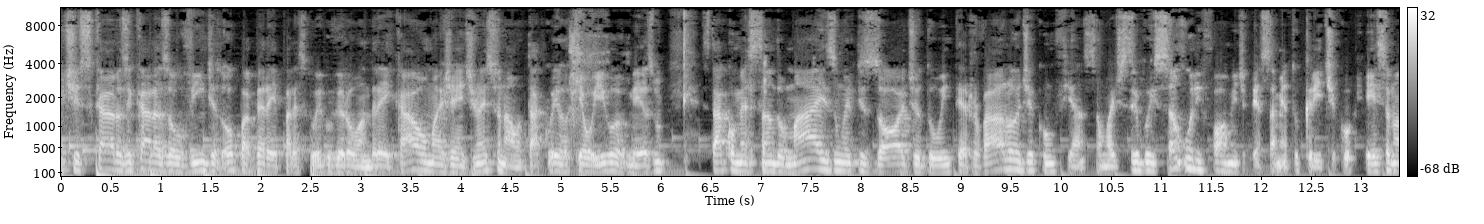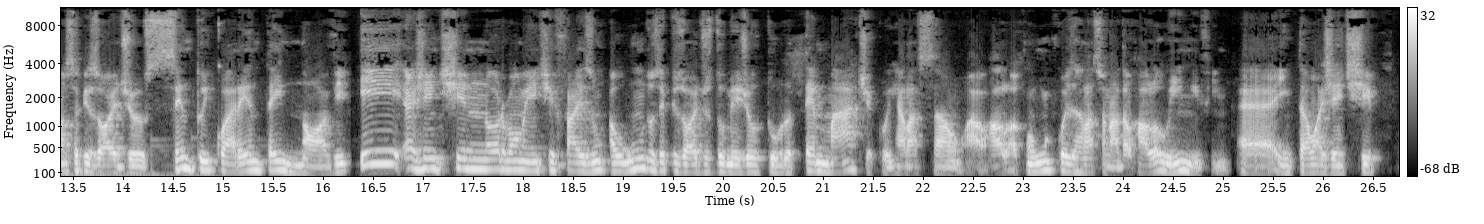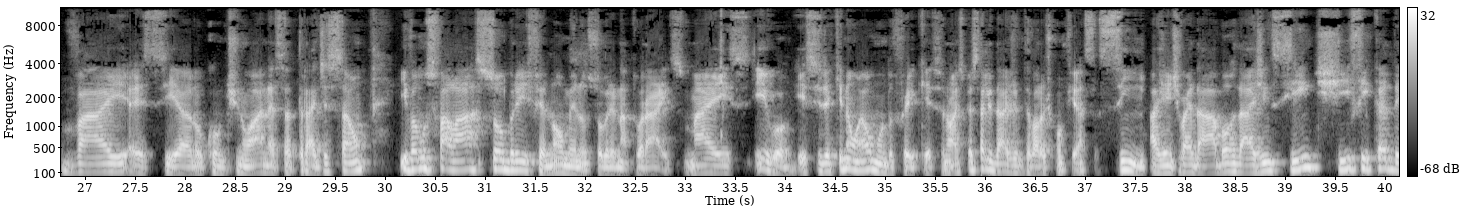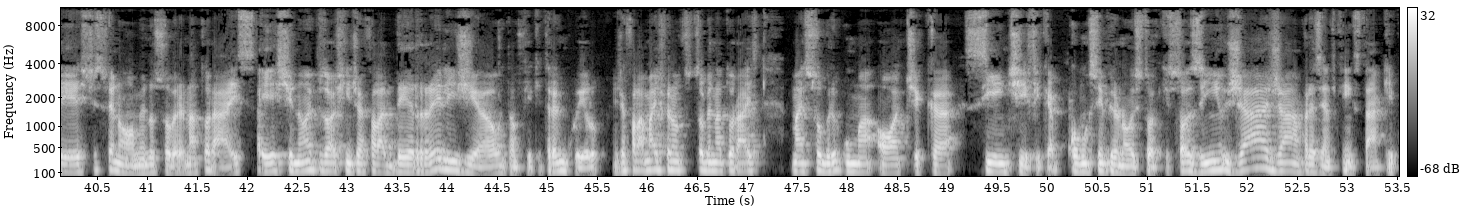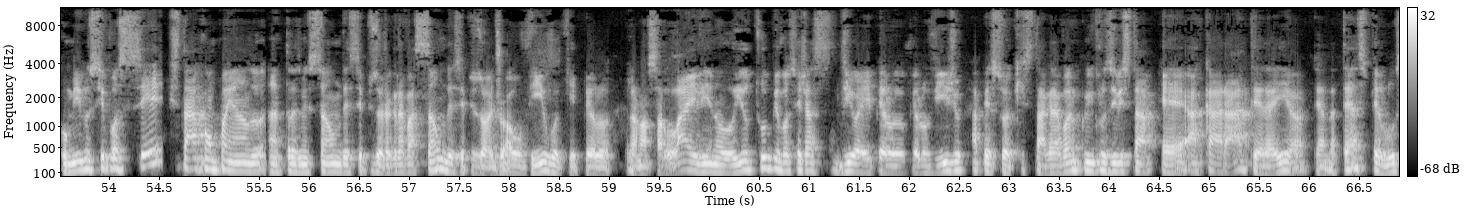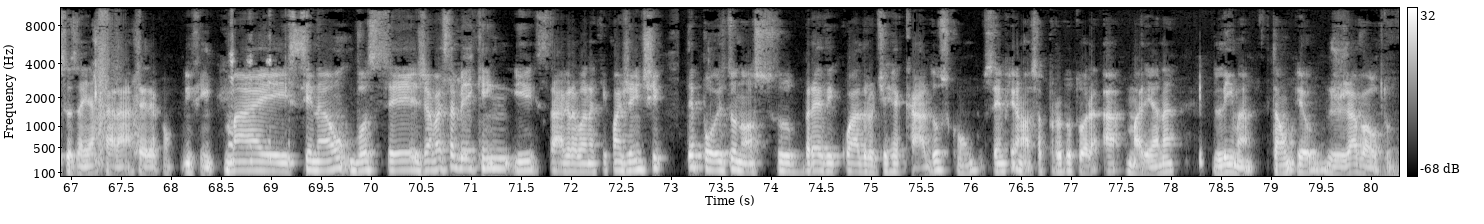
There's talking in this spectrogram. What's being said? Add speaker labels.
Speaker 1: Noites, caros e caras ouvintes. Opa, peraí, parece que o Igor virou o Andrei. Calma, gente, não é isso não, tá? Aqui é o Igor mesmo. Está começando mais um episódio do Intervalo de Confiança, uma distribuição uniforme de pensamento crítico. Esse é o nosso episódio 149 e a gente normalmente faz um, algum dos episódios do mês de outubro temático em relação com alguma coisa relacionada ao Halloween, enfim. É, então a gente vai esse ano continuar nessa tradição e vamos falar sobre fenômenos sobrenaturais. Mas, Igor, esse daqui não é o mundo freak, esse não é a especialidade do intervalo de confiança. Sim, a gente vai dar a abordagem científica destes fenômenos sobrenaturais. Este não é um episódio que a gente vai falar de religião, então fique tranquilo. A gente vai falar mais de fenômenos sobrenaturais, mas sobre uma ótica científica. Como sempre, eu não estou aqui sozinho. Já já apresento quem está aqui comigo. Se você está acompanhando a transmissão desse episódio, a gravação desse episódio ao vivo aqui pelo, pela nossa live no YouTube, você já viu aí pelo, pelo vídeo a pessoa que está gravando, que inclusive está é, a caráter aí, ó, tendo até as pelúcias aí, a caráter, enfim. Mas se não, você já vai saber quem está gravando aqui com a gente depois do nosso breve quadro de recados com sempre a nossa produtora, a Mariana Lima. Então eu já volto.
